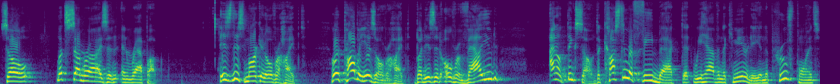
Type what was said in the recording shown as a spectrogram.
So let's summarize and, and wrap up. Is this market overhyped? Well, it probably is overhyped, but is it overvalued? I don't think so. The customer feedback that we have in the community and the proof points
